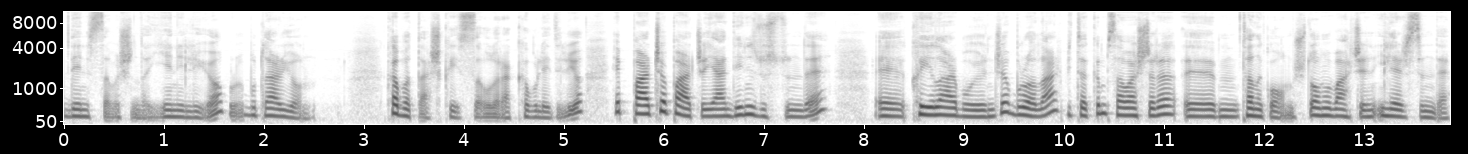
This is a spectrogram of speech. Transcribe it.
Deniz Savaşı'nda yeniliyor. Butaryon Kabataş kıyısı olarak kabul ediliyor. Hep parça parça yani deniz üstünde e, kıyılar boyunca buralar bir takım savaşlara e, tanık olmuş. Dolmabahçe'nin ilerisinde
